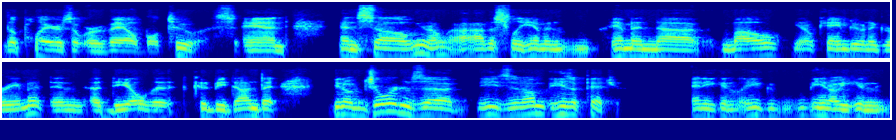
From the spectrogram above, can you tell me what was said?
the players that were available to us. And and so, you know, obviously him and him and uh, Mo, you know, came to an agreement and a deal that could be done. But you know, Jordan's a he's an he's a pitcher and he can, he, you know, he can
